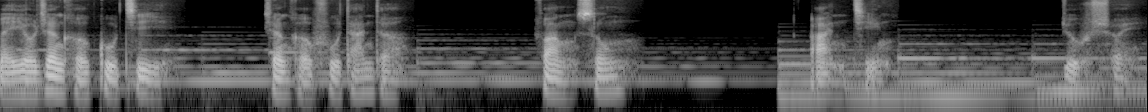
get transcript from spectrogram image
没有任何顾忌、任何负担的放松、安静入睡。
